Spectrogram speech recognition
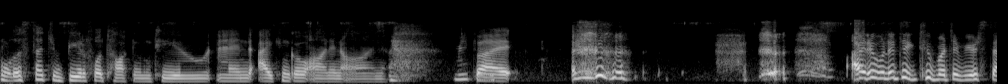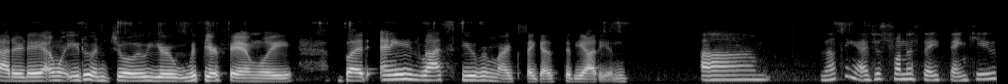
Well, it's such a beautiful talking to you, and I can go on and on. Me too. But I don't want to take too much of your Saturday. I want you to enjoy your with your family. But any last few remarks, I guess, to the audience? Um, nothing. I just want to say thank you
